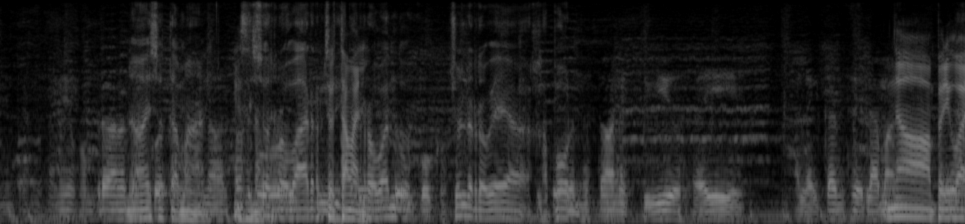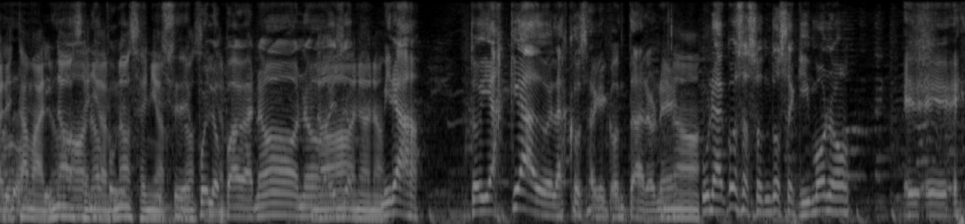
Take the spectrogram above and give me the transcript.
mientras mis amigos compraban No, eso cosas, está mal. ganaban Eso es robar. Eso está mal. robando. un poco. Yo le robé a Japón. Cuando estaban exhibidos ahí al alcance de la mano. No, pero igual, está mal. No, señor, no, señor. ese no, después señor. lo paga. No, no. No, eso- no, no. Mirá, estoy asqueado de las cosas que contaron, ¿eh? No. Una cosa son 12 kimonos. eh, eh,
